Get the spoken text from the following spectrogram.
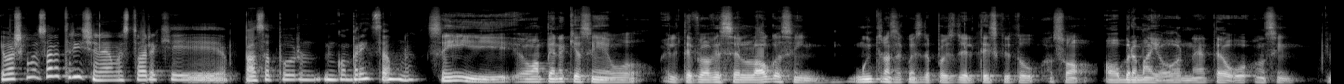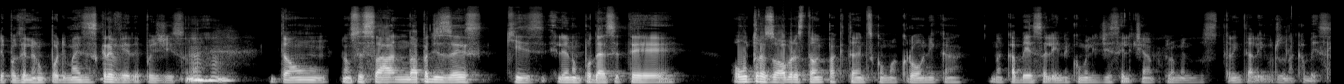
Eu acho que é uma história triste, né? É Uma história que passa por incompreensão, né? Sim, é uma pena que assim, o- ele teve o AVC logo assim, muito na sequência depois dele ter escrito a sua obra maior, né? Até o, assim, depois ele não pôde mais escrever depois disso, né? Uhum. Então, não se sabe, não dá pra dizer que ele não pudesse ter outras obras tão impactantes como a crônica na cabeça ali, né? Como ele disse, ele tinha pelo menos uns 30 livros na cabeça.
